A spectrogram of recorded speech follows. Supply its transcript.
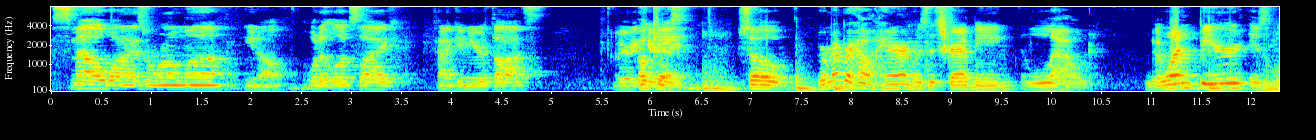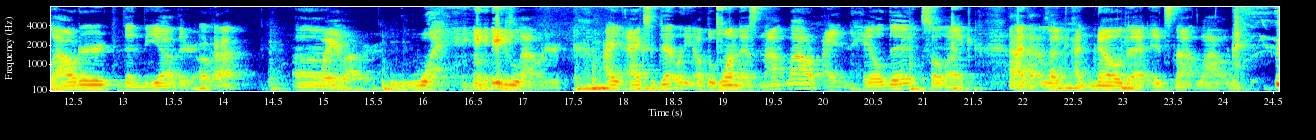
smell wise, aroma, you know, what it looks like. Kind of give me your thoughts. Very Okay. curious. So remember how Heron was describing loud. Yep. One beer is louder than the other. Okay. Um, Way louder. Way louder. I accidentally of the one that's not loud. I inhaled it, so like I like I know that it's not loud.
